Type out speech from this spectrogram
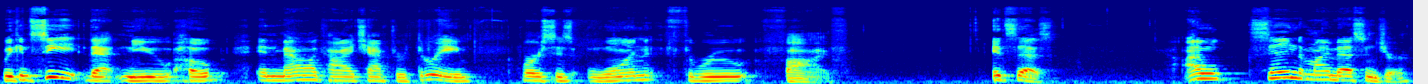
We can see that new hope in Malachi chapter 3, verses 1 through 5. It says, I will send my messenger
